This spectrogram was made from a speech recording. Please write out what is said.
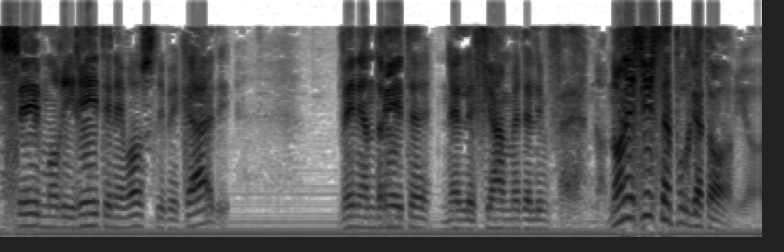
se morirete nei vostri peccati, ve ne andrete nelle fiamme dell'inferno. Non esiste il purgatorio,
